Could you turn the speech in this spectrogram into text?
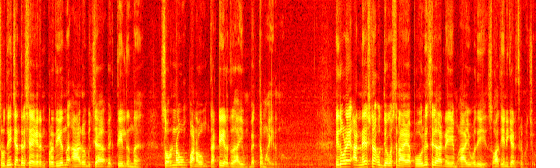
ശ്രുതി ചന്ദ്രശേഖരൻ പ്രതിയെന്ന് ആരോപിച്ച വ്യക്തിയിൽ നിന്ന് സ്വർണവും പണവും തട്ടിയെടുത്തതായും വ്യക്തമായിരുന്നു. ഇതോടെ അന്വേഷണ ഉദ്യോഗസ്ഥനായ പോലീസുകാരനെയും ആ യുവതി സ്വാധീനിക്കാൻ ശ്രമിച്ചു.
